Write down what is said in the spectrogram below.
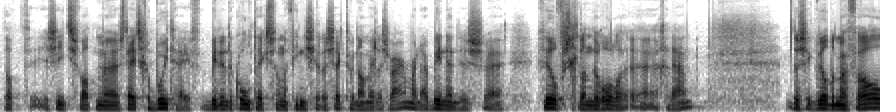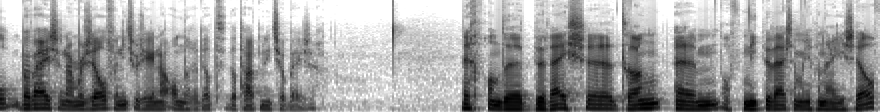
dat is iets wat me steeds geboeid heeft. Binnen de context van de financiële sector dan weliswaar, maar daarbinnen dus uh, veel verschillende rollen uh, gedaan. Dus ik wilde me vooral bewijzen naar mezelf en niet zozeer naar anderen. Dat, dat houdt me niet zo bezig. Weg van de bewijsdrang, um, of niet bewijzen, maar van naar jezelf.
